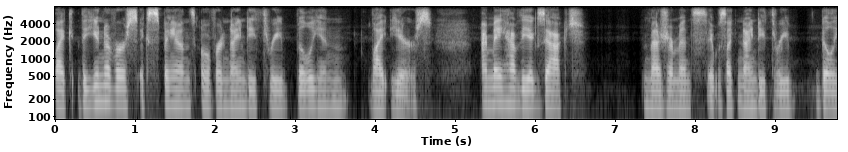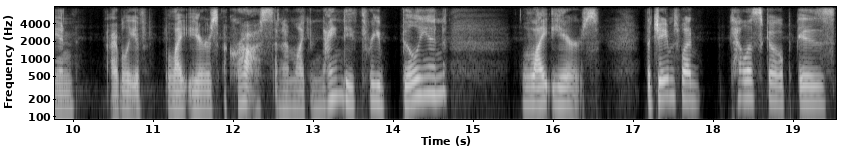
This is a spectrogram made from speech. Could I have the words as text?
Like the universe expands over 93 billion light years. I may have the exact measurements. It was like 93 billion, I believe, light years across. And I'm like, 93 billion light years. The James Webb telescope is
